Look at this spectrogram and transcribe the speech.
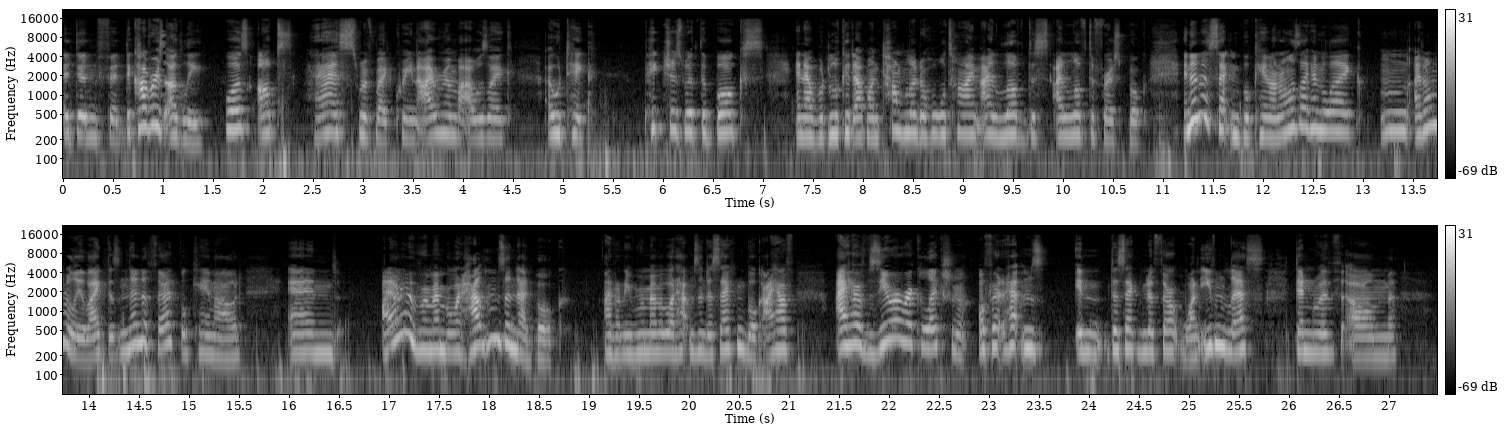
It didn't fit. The cover is ugly. I was obsessed with Red Queen. I remember I was like, I would take pictures with the books and I would look it up on Tumblr the whole time. I loved this. I loved the first book. And then the second book came out and I was like, kind of like, mm, I don't really like this. And then the third book came out and I don't even remember what happens in that book. I don't even remember what happens in the second book. I have I have zero recollection of what happens in the second or third one, even less than with um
